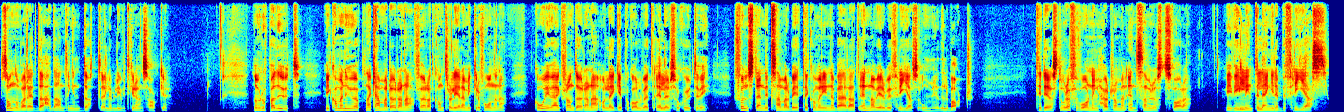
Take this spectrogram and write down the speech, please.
som de var rädda hade antingen dött eller blivit grönsaker. De ropade ut Vi kommer nu öppna kammardörrarna för att kontrollera mikrofonerna. Gå iväg från dörrarna och lägg er på golvet eller så skjuter vi. Fullständigt samarbete kommer innebära att en av er befrias omedelbart. Till deras stora förvåning hörde de en ensam röst svara. Vi vill inte längre befrias.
